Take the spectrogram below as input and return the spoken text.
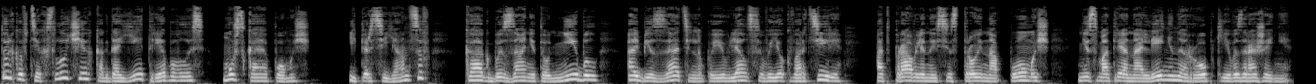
только в тех случаях, когда ей требовалась мужская помощь. И персиянцев, как бы занят он ни был, обязательно появлялся в ее квартире, отправленный сестрой на помощь, несмотря на Ленина робкие возражения.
